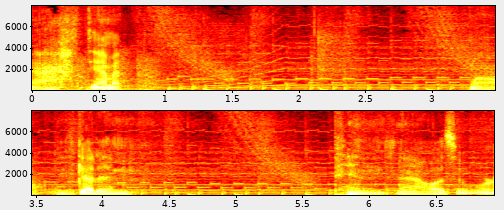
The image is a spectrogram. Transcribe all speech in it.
Ah, damn it. Well, we've got him pinned now, as it were.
